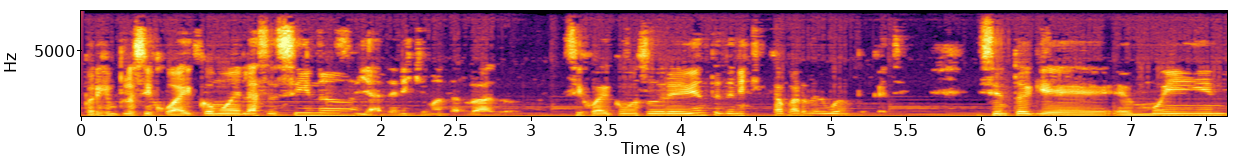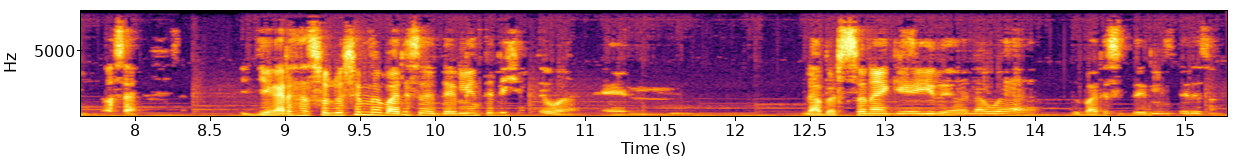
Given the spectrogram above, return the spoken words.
por ejemplo si jugáis como el asesino, ya tenéis que matarlo a todos. Si jugáis como sobreviviente tenéis que escapar del buen, ¿cachai? Y siento que es muy, o sea, llegar a esa solución me parece terrible inteligente, weón. El- La persona que ideó la weá me parece terrible interesante.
